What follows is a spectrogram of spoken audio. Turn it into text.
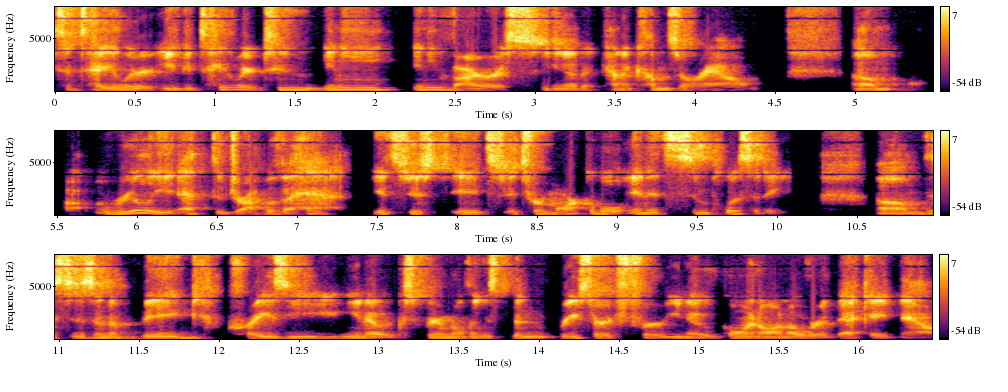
to tailor. You could tailor it to any any virus, you know, that kind of comes around. Um, really, at the drop of a hat, it's just it's it's remarkable in its simplicity. Um, this isn't a big, crazy, you know, experimental thing. It's been researched for, you know, going on over a decade now.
